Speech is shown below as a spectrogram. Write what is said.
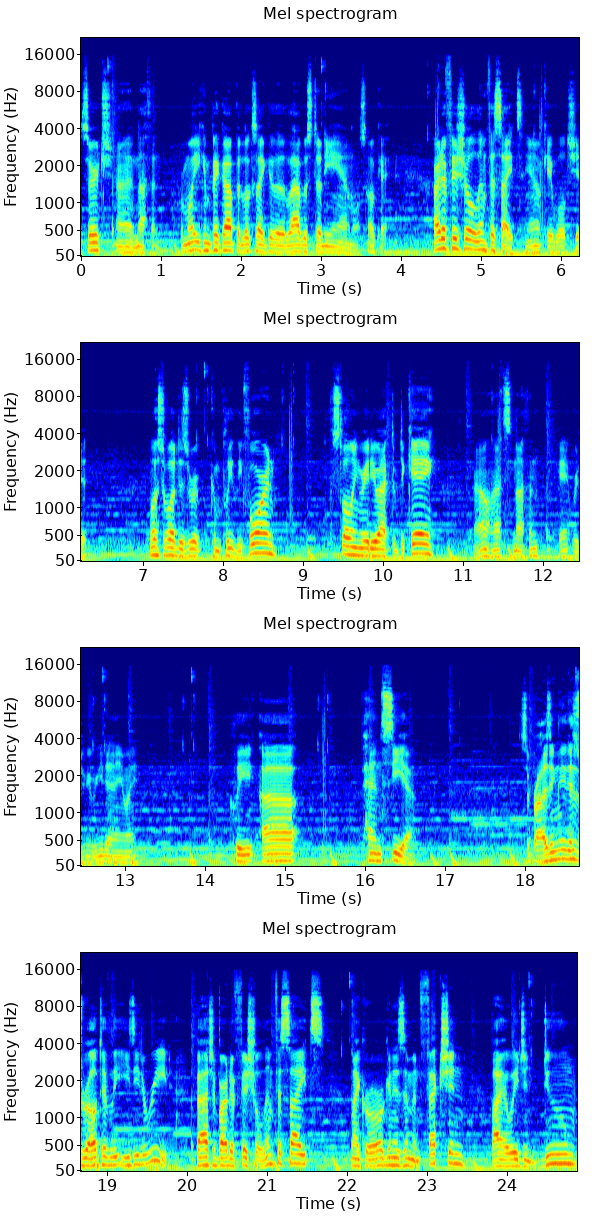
Search, uh, nothing. From what you can pick up, it looks like the lab was studying animals. Okay. Artificial lymphocytes. Yeah, okay, well, shit. Most of what is completely foreign. Slowing radioactive decay. Well, that's nothing. Okay, we're gonna read it anyway. Cle uh, Panacea. Surprisingly, this is relatively easy to read. Batch of artificial lymphocytes, microorganism infection, bioagent doom,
